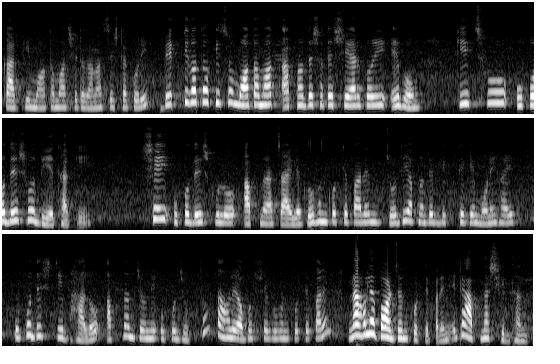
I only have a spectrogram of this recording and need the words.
কার কী মতামত সেটা জানার চেষ্টা করি। ব্যক্তিগত কিছু মতামত আপনাদের সাথে শেয়ার করি এবং কিছু উপদেশও দিয়ে থাকি। সেই উপদেশগুলো আপনারা চাইলে গ্রহণ করতে পারেন। যদি আপনাদের দিক থেকে মনে হয় উপদেশটি ভালো, আপনার জন্য উপযুক্ত, তাহলে অবশ্যই গ্রহণ করতে পারেন। না হলে বর্জন করতে পারেন। এটা আপনার সিদ্ধান্ত।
